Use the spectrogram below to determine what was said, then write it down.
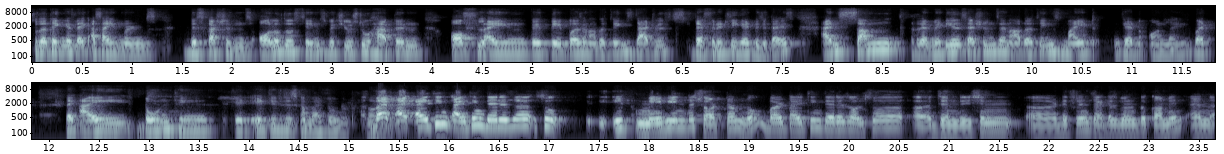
so the thing is like assignments, discussions, all of those things which used to happen offline with papers and other things that will definitely get digitized. And some remedial sessions and other things might get online. But like I don't think it, it just come back to. But I, I think I think there is a so it may be in the short term no but i think there is also a, generation uh, difference that is going to come in and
